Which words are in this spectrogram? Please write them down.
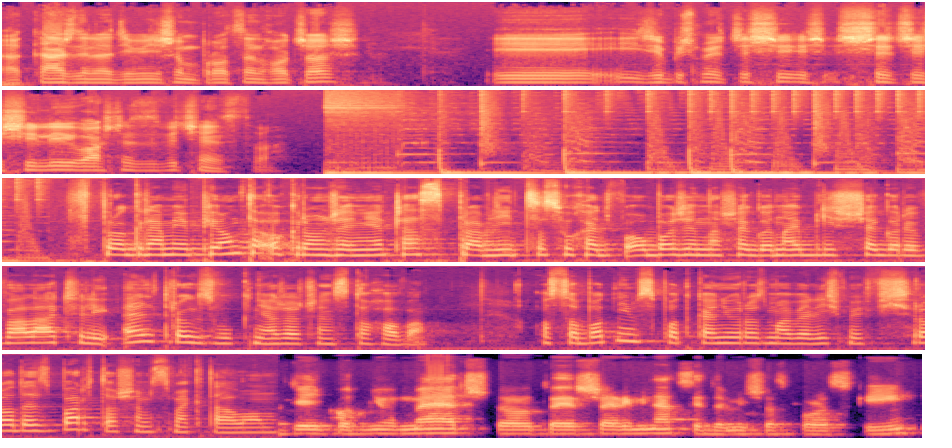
e, każdy na 90% chociaż. I, i żebyśmy ciesi, się cieszyli właśnie ze zwycięstwa. W programie Piąte Okrążenie czas sprawdzić, co słychać w obozie naszego najbliższego rywala, czyli Eltrok z Włókniarza Częstochowa. O sobotnim spotkaniu rozmawialiśmy w środę z Bartoszem Smektałą. dzień po dniu mecz, to, to jeszcze eliminacje do Mistrzostw Polski,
